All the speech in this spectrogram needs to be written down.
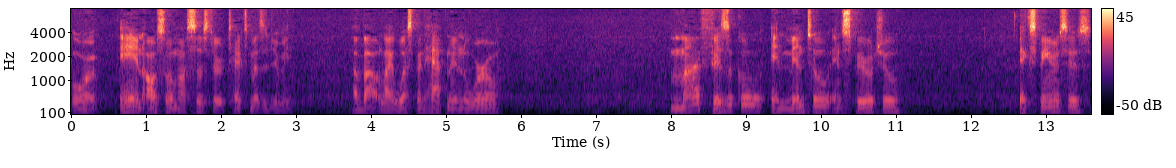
or and also my sister text messaging me about like what's been happening in the world my physical and mental and spiritual experiences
